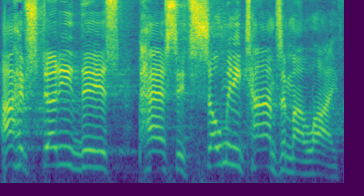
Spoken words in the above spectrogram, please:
I have studied this passage so many times in my life.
